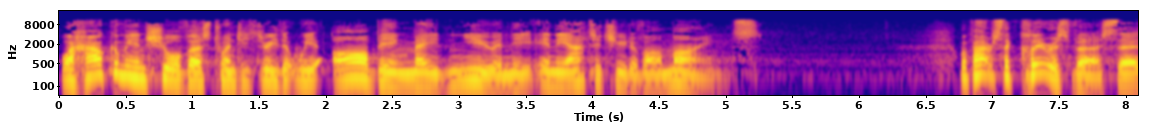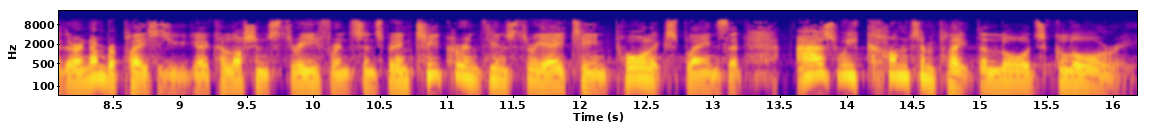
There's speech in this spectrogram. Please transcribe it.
Well, how can we ensure, verse 23, that we are being made new in the, in the attitude of our minds? Well, perhaps the clearest verse, there, there are a number of places you could go, Colossians 3, for instance, but in 2 Corinthians 3.18, Paul explains that as we contemplate the Lord's glory,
